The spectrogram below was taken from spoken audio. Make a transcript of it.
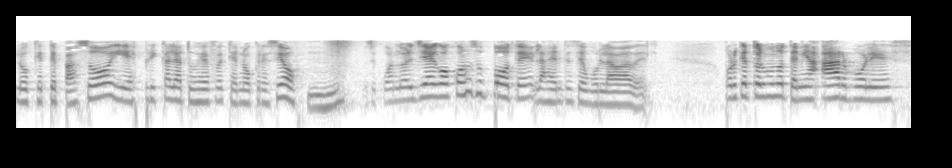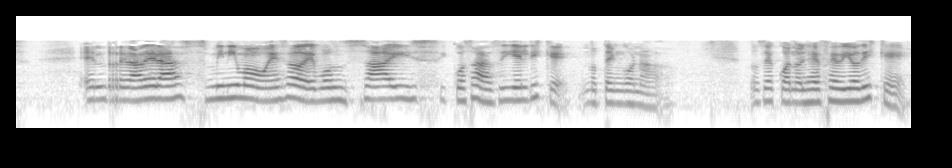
lo que te pasó y explícale a tu jefe que no creció. Entonces, cuando él llegó con su pote, la gente se burlaba de él. Porque todo el mundo tenía árboles, enredaderas, mínimo eso de bonsáis y cosas así. Y él dice que no tengo nada. Entonces, cuando el jefe vio, dice que,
